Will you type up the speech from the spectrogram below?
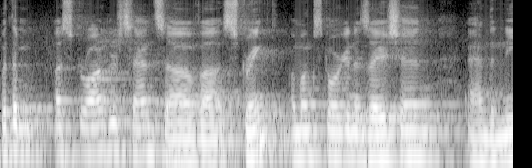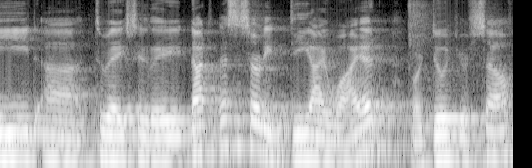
with a, a stronger sense of uh, strength amongst organization and the need uh, to basically not necessarily DIY it or do it yourself,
